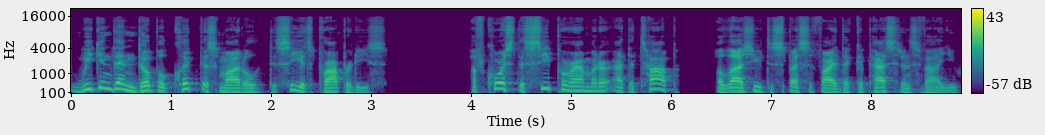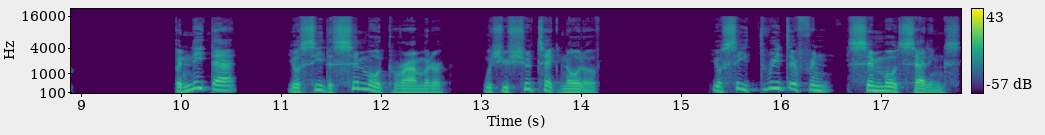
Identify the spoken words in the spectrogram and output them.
We can then double click this model to see its properties. Of course, the C parameter at the top allows you to specify the capacitance value. Beneath that, you'll see the sim mode parameter, which you should take note of. You'll see three different sim mode settings.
